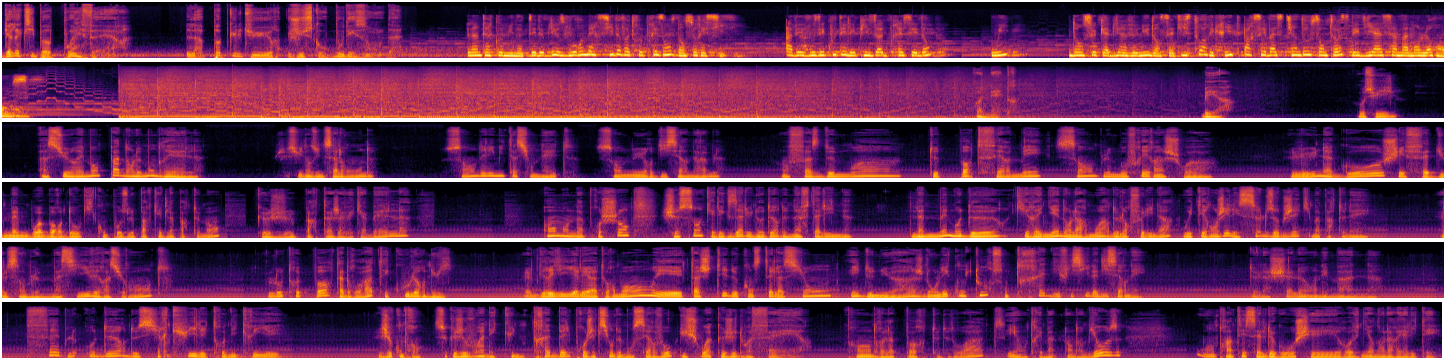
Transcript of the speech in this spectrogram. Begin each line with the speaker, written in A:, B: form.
A: galaxypop.fr. La pop culture jusqu'au bout des ondes.
B: L'intercommunauté de Bios vous remercie de votre présence dans ce récit. Avez-vous écouté l'épisode précédent? Oui Dans ce cas, bienvenue dans cette histoire écrite par Sébastien Dos Santos dédiée à sa maman Laurence.
C: Renaître. Béa. Où suis-je? Assurément pas dans le monde réel. Je suis dans une salle ronde, sans délimitation nette, sans mur discernable. En face de moi, deux portes fermées semblent m'offrir un choix. L'une à gauche est faite du même bois bordeaux qui compose le parquet de l'appartement, que je partage avec Abel. En m'en approchant, je sens qu'elle exhale une odeur de naphtaline, la même odeur qui régnait dans l'armoire de l'orphelinat où étaient rangés les seuls objets qui m'appartenaient. Elle semble massive et rassurante. L'autre porte à droite est couleur nuit. Elle grésille aléatoirement et est tachetée de constellations et de nuages dont les contours sont très difficiles à discerner. De la chaleur en émane. Faible odeur de circuit électronique grillé. Je comprends. Ce que je vois n'est qu'une très belle projection de mon cerveau du choix que je dois faire. Prendre la porte de droite et entrer maintenant dans Biose, ou emprunter celle de gauche et revenir dans la réalité.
